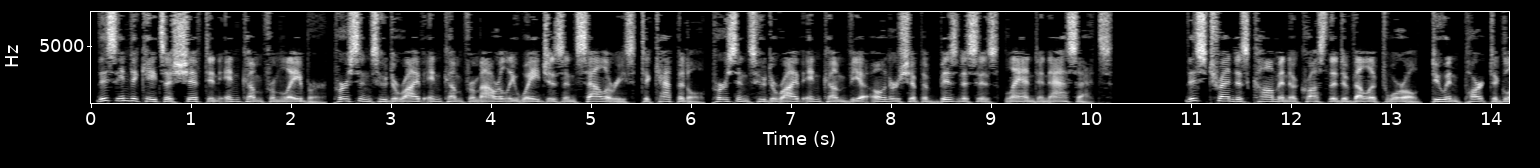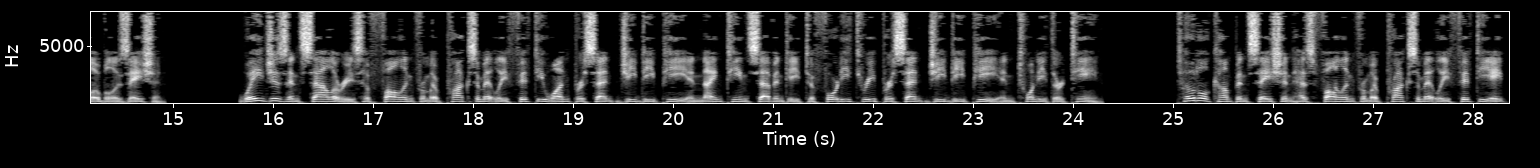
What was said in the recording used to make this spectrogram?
This indicates a shift in income from labor persons who derive income from hourly wages and salaries to capital persons who derive income via ownership of businesses, land and assets. This trend is common across the developed world, due in part to globalization. Wages and salaries have fallen from approximately 51% GDP in 1970 to 43% GDP in 2013. Total compensation has fallen from approximately 58%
